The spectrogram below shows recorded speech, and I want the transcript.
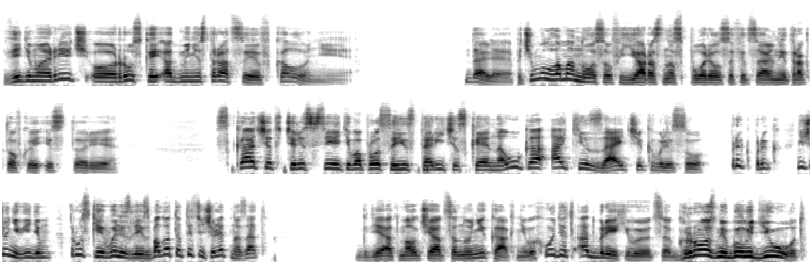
Видимо, речь о русской администрации в колонии. Далее. Почему Ломоносов яростно спорил с официальной трактовкой истории? Скачет через все эти вопросы историческая наука, аки зайчик в лесу. Прыг-прыг, ничего не видим, русские вылезли из болота тысячу лет назад. Где отмолчаться ну никак не выходит, отбрехиваются. Грозный был идиот,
